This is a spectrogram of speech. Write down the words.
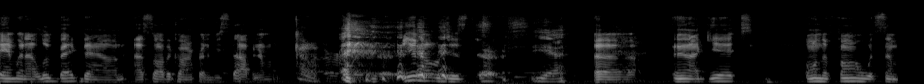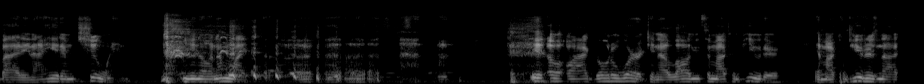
and when I looked back down, I saw the car in front of me stop, and I'm like, God, you know, just. yeah Uh, and I get on the phone with somebody, and I hear them chewing, you know, and I'm like, uh, it, or, or I go to work and I log into my computer, and my computer's not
